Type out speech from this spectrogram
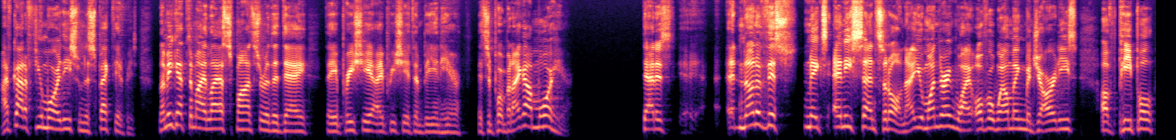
I've got a few more of these from the spectator piece. Let me get to my last sponsor of the day. They appreciate I appreciate them being here. It's important, but I got more here. That is none of this makes any sense at all. Now you're wondering why overwhelming majorities of people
